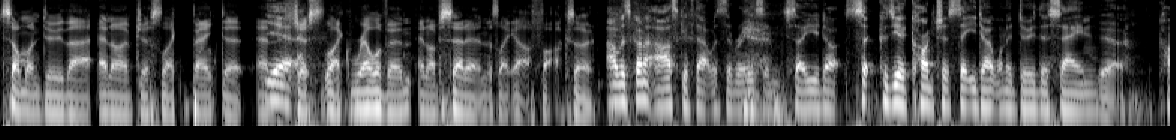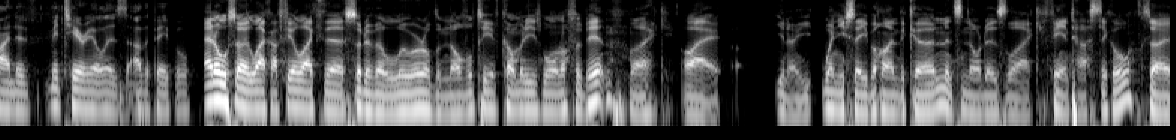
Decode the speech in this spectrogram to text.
someone do that and I've just like banked it and Yeah. it's just like relevant and I've said it and it's like, oh fuck. So I was gonna ask if that was the reason, so you don't, because you're conscious that you don't want to do the same yeah. Kind of material as other people. And also, like, I feel like the sort of allure or the novelty of comedy is worn off a bit. Like, I, you know, when you see behind the curtain, it's not as like fantastical. So,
